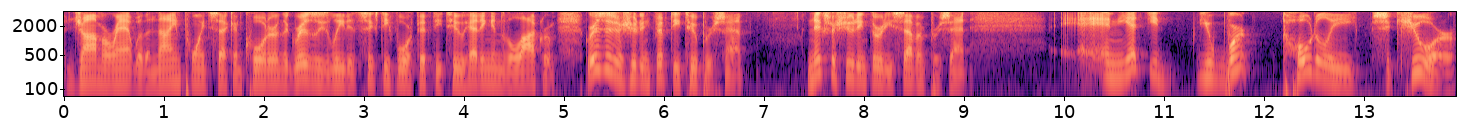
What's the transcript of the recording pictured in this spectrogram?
Ja Morant with a nine point second quarter, and the Grizzlies lead at 64 52 heading into the locker room. Grizzlies are shooting 52%. Knicks are shooting 37%. And yet you, you weren't totally secure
